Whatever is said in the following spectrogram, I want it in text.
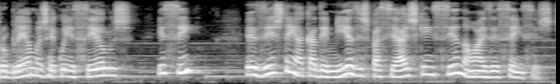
problemas, reconhecê-los e sim Existem academias espaciais que ensinam as essências,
